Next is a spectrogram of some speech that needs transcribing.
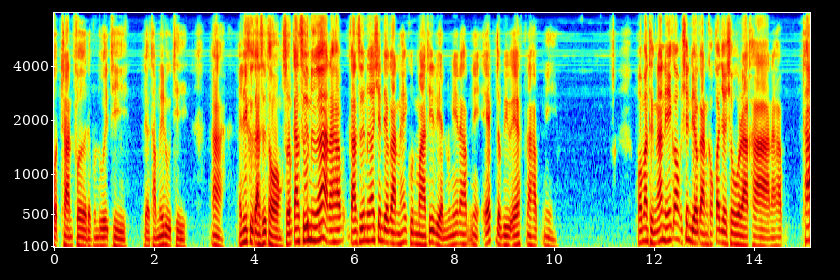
กด transfer เดี๋ยวผมดูอีกที เดี๋ยวทำให้ดูทีอ่าอันนี้คือการซื้อทอง ส่วนการซื้อเนื้อนะครับ การซื้อเนื้อเช่นเดียวกันให้คุณมาที่เหรียญตรงนี้นะครับนี่ FWF นะครับนี่พอมาถึงหน้านี้ก็เช่นเดียวกันเขาก็จะโชว์ราคานะครับ ถ้า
